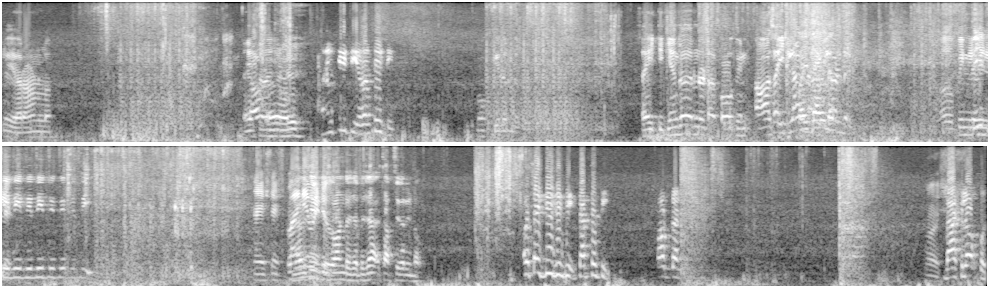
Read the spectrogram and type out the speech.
ക്ലിയർ ആണല്ലോ ചർച്ച ചത്തെത്തി ഷോട്ട് ഗൺ ആ, ശ്. ബാക്കിൽ ഓഫ്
